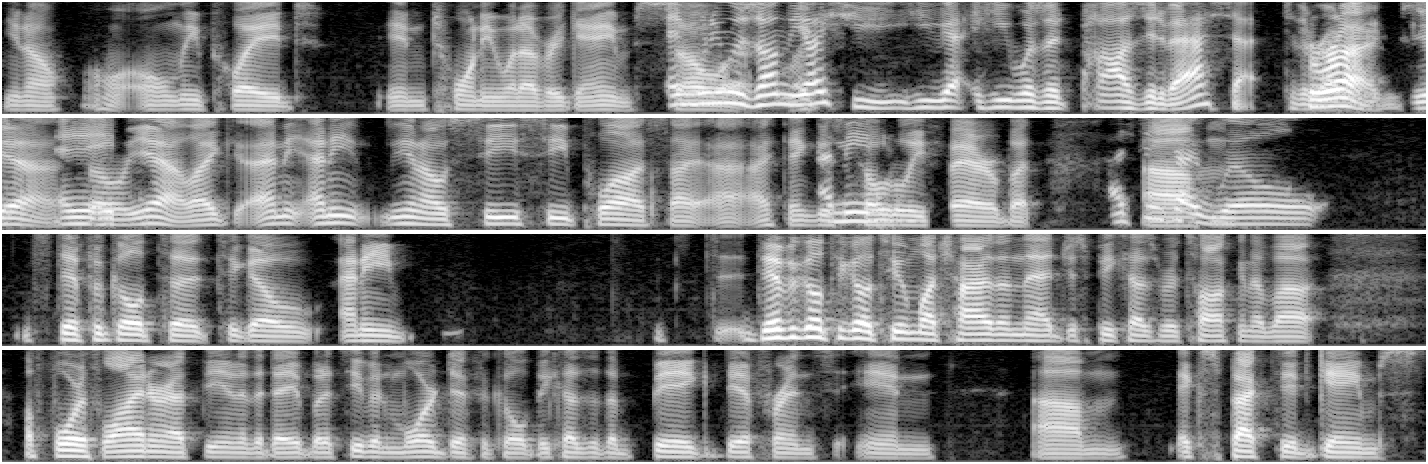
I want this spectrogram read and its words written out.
you know only played in 20 whatever games. So, and when he was on the like, ice he he he was a positive asset to the Correct. Yeah. And so it, yeah, like any any you know C C plus I I think is I mean, totally fair, but I think um, I will it's difficult to to go any it's difficult to go too much higher than that just because we're talking about a fourth liner at the end of the day, but it's even more difficult because of the big difference in um, expected games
